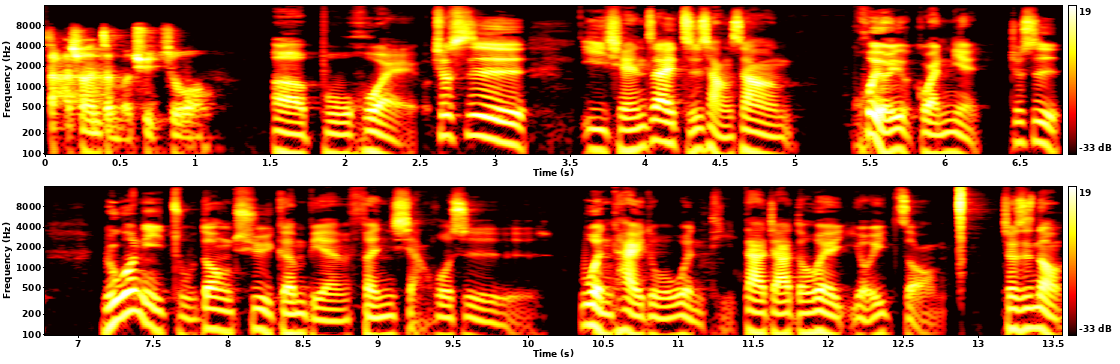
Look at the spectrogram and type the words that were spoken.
打算怎么去做？呃，不会，就是。以前在职场上会有一个观念，就是如果你主动去跟别人分享，或是问太多问题，大家都会有一种就是那种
